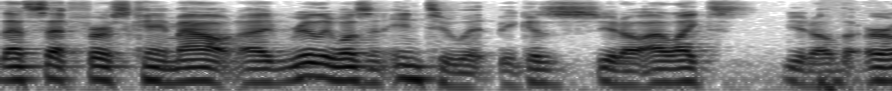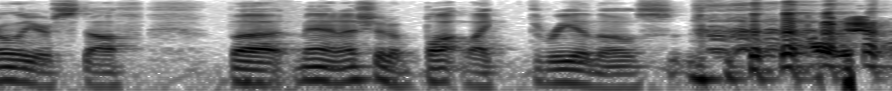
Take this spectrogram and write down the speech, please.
that set first came out. I really wasn't into it because you know I liked you know the earlier stuff, but man, I should have bought like three of those. oh, yeah.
